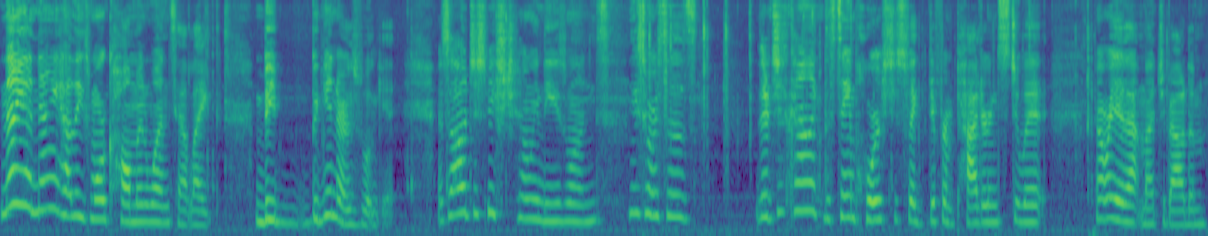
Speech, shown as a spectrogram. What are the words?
Now you now you have these more common ones that like be beginners will get. And so I'll just be showing these ones. These horses, they're just kind of like the same horse, just like different patterns to it. Not really that much about them.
